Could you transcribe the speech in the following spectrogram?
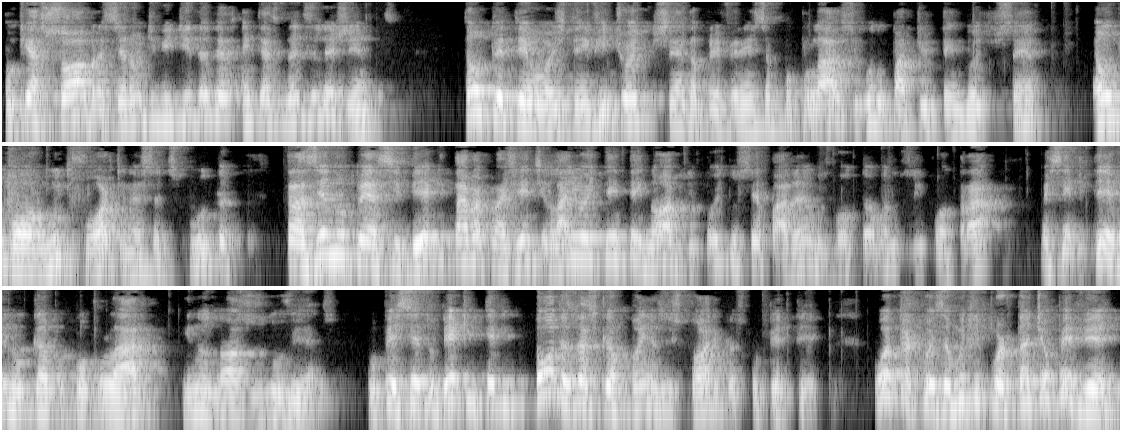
porque as sobras serão divididas entre as grandes legendas. Então, o PT hoje tem 28% da preferência popular, o segundo partido tem 2%, é um polo muito forte nessa disputa, trazendo o PSB, que estava com a gente lá em 89, depois nos separamos, voltamos a nos encontrar, mas sempre teve no campo popular e nos nossos governos o PCdoB que teve todas as campanhas históricas com o PT. Outra coisa muito importante é o PV.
